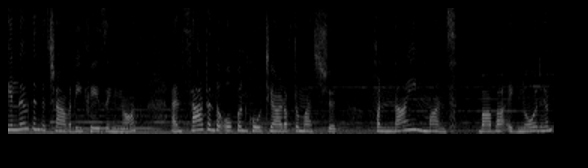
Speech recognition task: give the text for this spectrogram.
He lived in the Chavadi facing north and sat in the open courtyard of the masjid. For nine months, Baba ignored him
